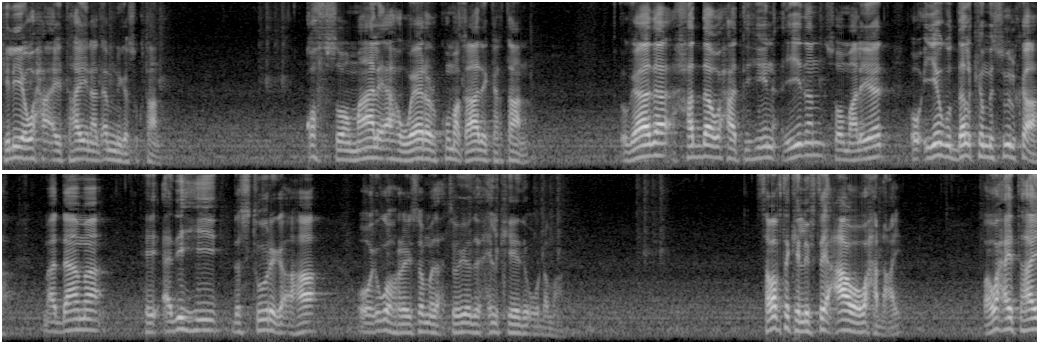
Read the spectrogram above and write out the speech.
keliya waxa ay tahay inaad amniga sugtaan. Qof soomaali ah weerar kuma qaadi kartaan. Ogaada hadda waxaad tihiin ciidan soomaaliyeed oo iyagu dalka mas'uul ka ah maadaama hay'adihii dastuuriga ahaa oo ugu horeyso madaxtooyadu xilkeedii uu dhammaa sababta kaliftay caawa waxa dhacay. Waa waxay tahay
